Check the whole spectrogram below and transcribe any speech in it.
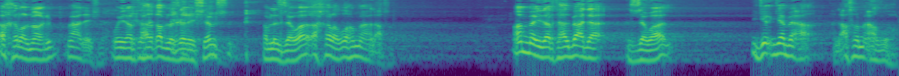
أخر المغرب مع العشاء وإذا ارتحل قبل زوال الشمس قبل الزوال أخر الظهر مع العصر. أما إذا ارتحل بعد الزوال جمع العصر مع الظهر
